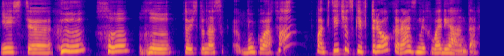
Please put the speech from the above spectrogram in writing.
есть э, «х», «х», «г». То есть у нас буква «х» фактически в трех разных вариантах.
